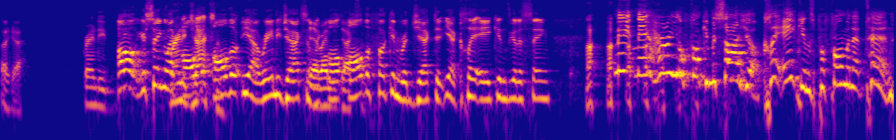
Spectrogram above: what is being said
that guy. Randy. Oh, you're saying like Randy all, Jackson. The, all the yeah, Randy Jackson, Yeah, like Randy all, all the fucking rejected. Yeah, Clay Aiken's gonna sing. man, man, hurry your fucking massage up. Clay Aiken's performing at ten.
